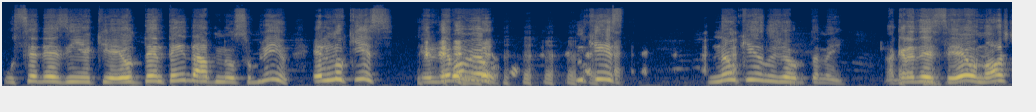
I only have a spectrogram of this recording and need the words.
O CDzinho aqui. Eu tentei dar pro meu sobrinho, ele não quis. Ele devolveu. Não quis. Não quis o jogo também. Agradeceu, nossa,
